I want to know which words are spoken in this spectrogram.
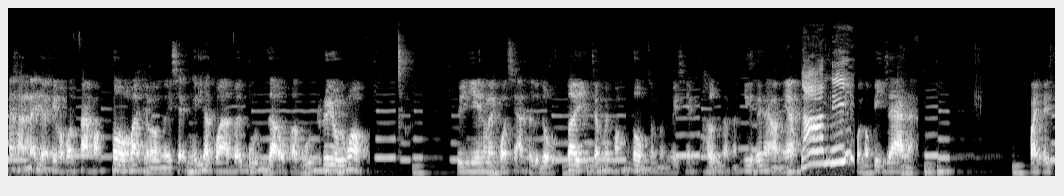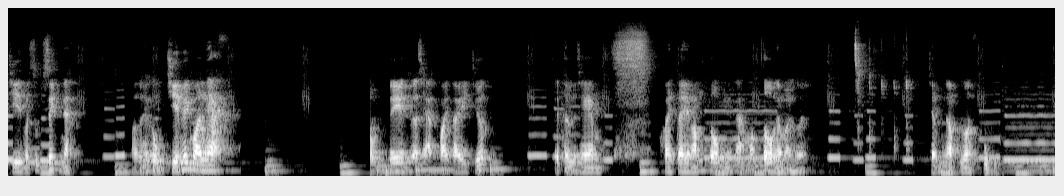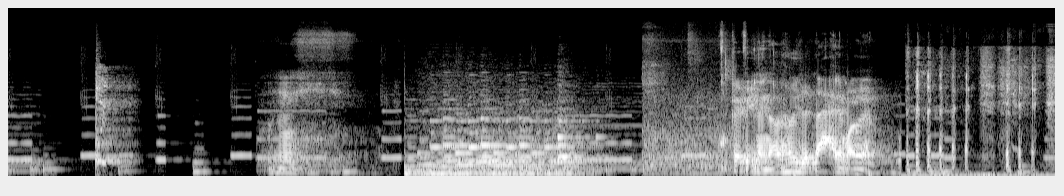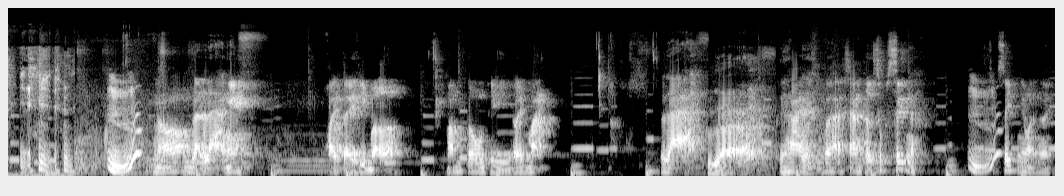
chắc hẳn nãy giờ khi mà con pha mắm tôm á thì mọi người sẽ nghĩ là qua với bún đậu và bún riêu đúng không? Tuy nhiên hôm nay con sẽ ăn thử đồ tây chấm với mắm tôm cho mọi người xem thử là nó như thế nào nha. Con có pizza nè. Khoai tây chiên và xúc xích nè. Mọi người hãy cùng chiến với con nha. Đầu tiên chúng ta sẽ ăn khoai tây trước để thử xem. Khoai tây mắm tôm như thế nào? Mắm tôm này mọi người. Chấm ngập luôn. Cái vị này nó hơi lạ nha mọi người. Nó lạ lạ nghe. Khoai tây thì bở, mắm tôm thì hơi mặn. Lạ thứ hai là chúng ta sẽ ăn thử xúc xích này. Ừ. Xúc xích nha mọi người.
